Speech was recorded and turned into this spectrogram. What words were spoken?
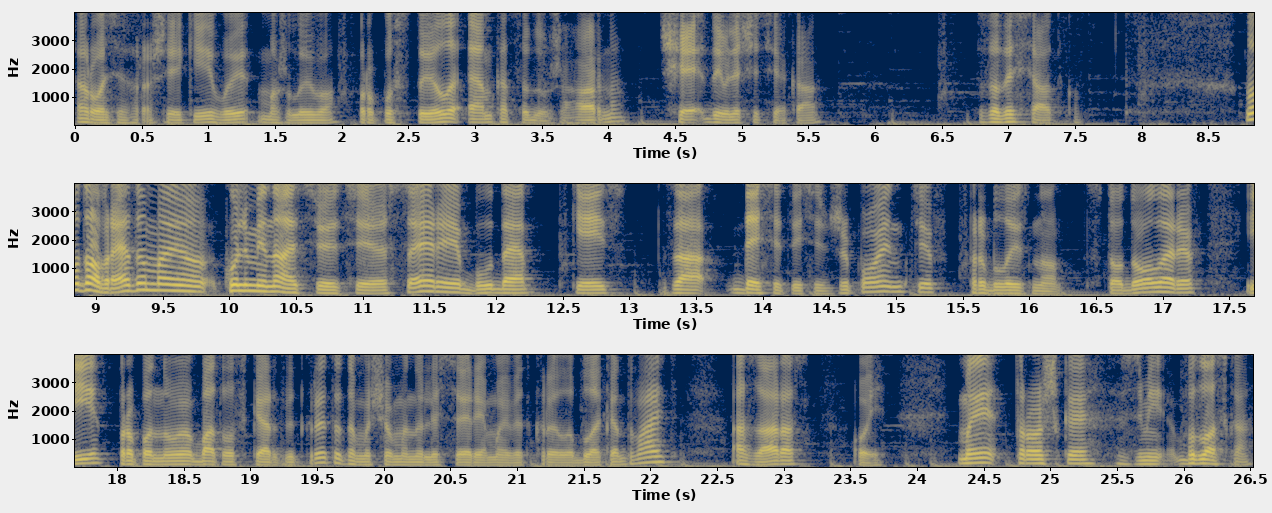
розіграш, який ви, можливо, пропустили. М-ка це дуже гарно. Ще дивлячись, яка. За десятку. Ну добре, я думаю, кульмінацією цієї серії буде кейс за 10 тисяч G-поінтів, приблизно 100 доларів. І пропоную Battle Scared відкрити, тому що в минулій серії ми відкрили Black and White. А зараз. Ой. Ми трошки змі. Будь ласка,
